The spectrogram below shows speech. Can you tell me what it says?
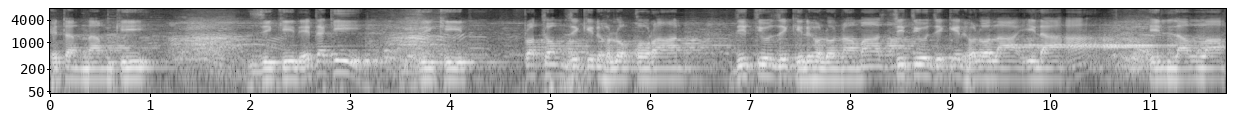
এটার নাম কি? জিকির। এটা কি? জিকির। প্রথম জিকির হলো কোরআন, দ্বিতীয় জিকির হলো নামাজ, তৃতীয় জিকির হলো লা ইল্লাল্লাহ।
